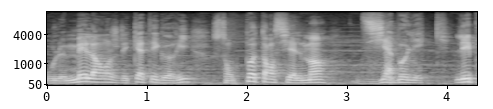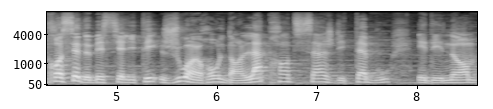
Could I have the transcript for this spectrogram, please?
ou le mélange des catégories sont potentiellement diabolique. Les procès de bestialité jouent un rôle dans l'apprentissage des tabous et des normes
